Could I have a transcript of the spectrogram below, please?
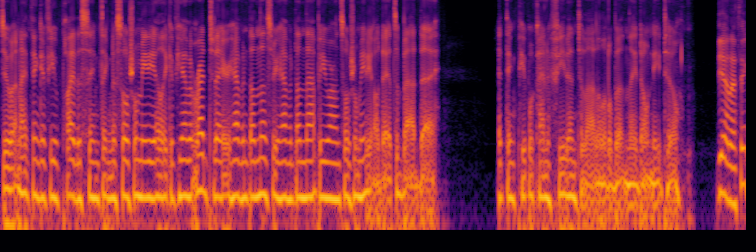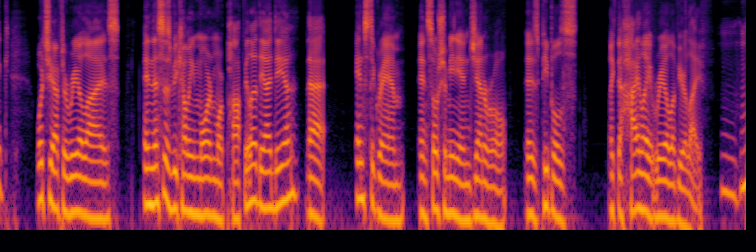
do it. And I think if you apply the same thing to social media, like if you haven't read today or you haven't done this or you haven't done that, but you are on social media all day, it's a bad day. I think people kind of feed into that a little bit and they don't need to. Yeah, and I think what you have to realize, and this is becoming more and more popular, the idea that Instagram and social media in general is people's like the highlight reel of your life. Mm-hmm.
